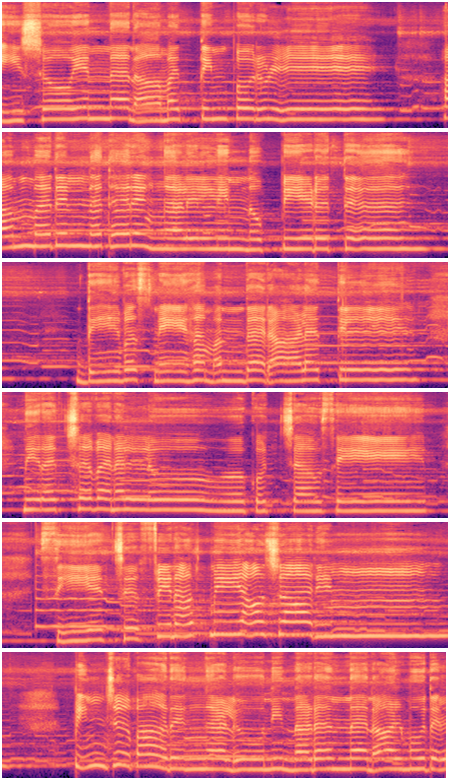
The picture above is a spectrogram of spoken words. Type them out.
ഈശോ എന്ന നാമത്തിൻ പൊരുൾ. അമ്മതെന്ന തരങ്ങളിൽ നിന്നൊപ്പിയെടുത്ത് ദേവസ്നേഹമന്തരാളത്തിൽ നിറച്ചവനല്ലോ കൊച്ചൗസേ. സി എച്ച് എഫിനാത്മീയാചാര്യൻ പിഞ്ചുപാദങ്ങളൂന്നി നടന്ന നാൾ മുതൽ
